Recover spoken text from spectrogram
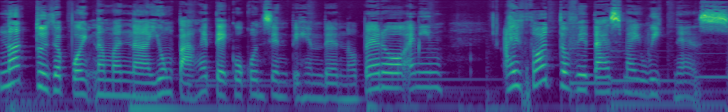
Not to the point naman na yung pangit eh, kukonsentihin din, no? Pero, I mean, I thought of it as my weakness.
